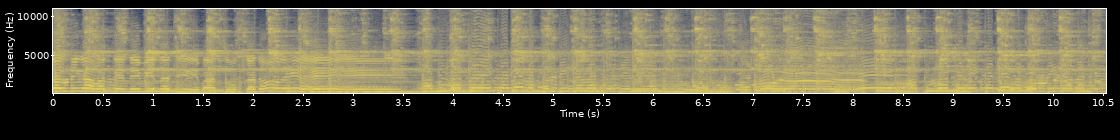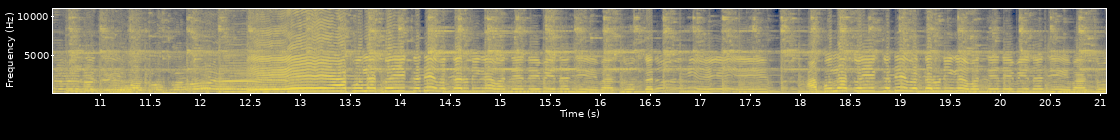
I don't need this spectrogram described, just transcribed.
करुणी गावा ते विन जीवा सुख हे आपुला करुणी गावा ते जीवा सुख हे. आपुला तो एक देव करुणी गावा ते विन जीवा तो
